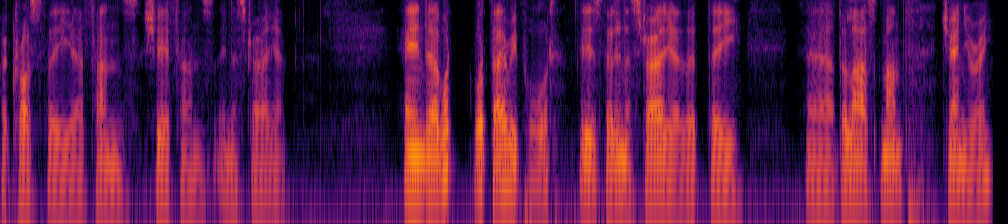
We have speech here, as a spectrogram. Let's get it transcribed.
across the uh, funds, share funds in Australia. And uh, what what they report is that in Australia, that the uh, the last month, January,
